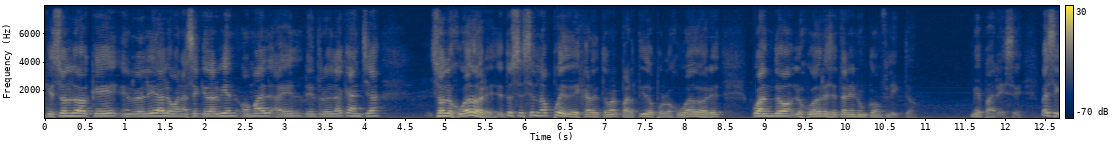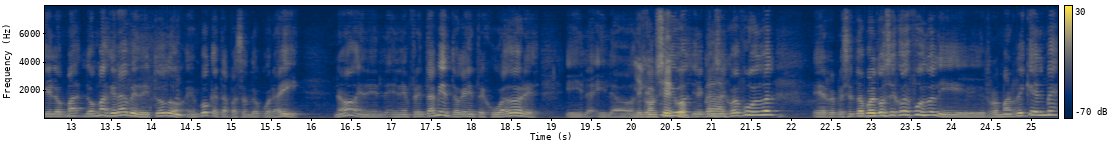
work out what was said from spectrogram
que son los que en realidad lo van a hacer quedar bien o mal a él dentro de la cancha son los jugadores. Entonces él no puede dejar de tomar partido por los jugadores cuando los jugadores están en un conflicto. Me parece. Parece que lo más, lo más grave de todo en Boca está pasando por ahí. ¿no? En el, enfrentamiento que hay entre jugadores y, los el consejo, y el consejo de fútbol, eh, representado por el consejo de fútbol y Román Riquelme.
